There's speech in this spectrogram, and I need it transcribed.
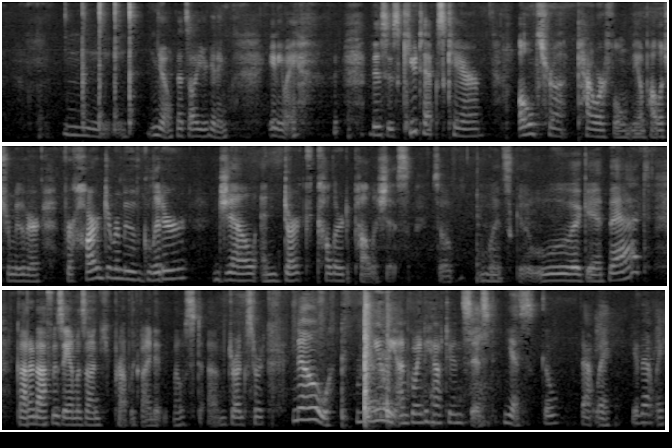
mm, no, that's all you're getting. Anyway, this is Cutex Care Ultra Powerful Nail Polish Remover for hard to remove glitter, gel, and dark colored polishes. So let's go look at that. Got it off as Amazon. You probably find it most um, drugstores. No, really, I'm going to have to insist. Yes, go that way. Go that way.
